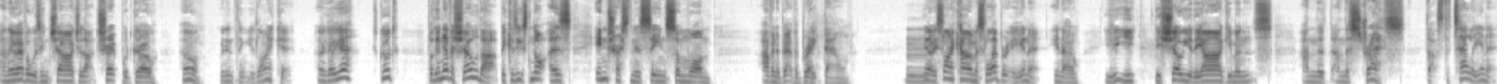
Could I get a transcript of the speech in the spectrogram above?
and whoever was in charge of that trip would go, "Oh, we didn't think you'd like it," and I go, "Yeah, it's good," but they never show that because it's not as interesting as seeing someone having a bit of a breakdown. You know, hmm. it's like I'm a celebrity, isn't it? You know, you, you they show you the arguments and the and the stress. That's the telly, isn't it?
